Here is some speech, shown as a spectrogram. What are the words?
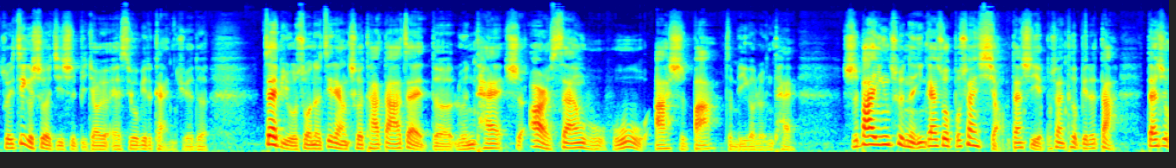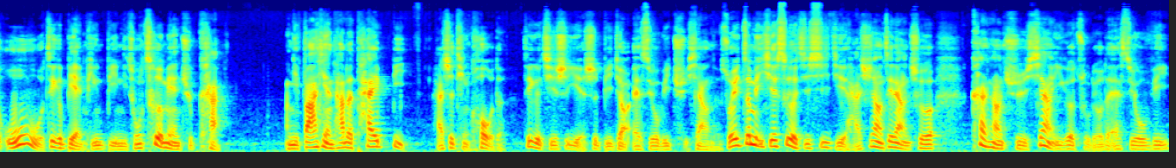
所以这个设计是比较有 SUV 的感觉的。再比如说呢，这辆车它搭载的轮胎是二三五五五 R 十八这么一个轮胎。十八英寸呢，应该说不算小，但是也不算特别的大。但是五五这个扁平比，你从侧面去看，你发现它的胎壁还是挺厚的。这个其实也是比较 SUV 取向的。所以这么一些设计细节，还是让这辆车看上去像一个主流的 SUV。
